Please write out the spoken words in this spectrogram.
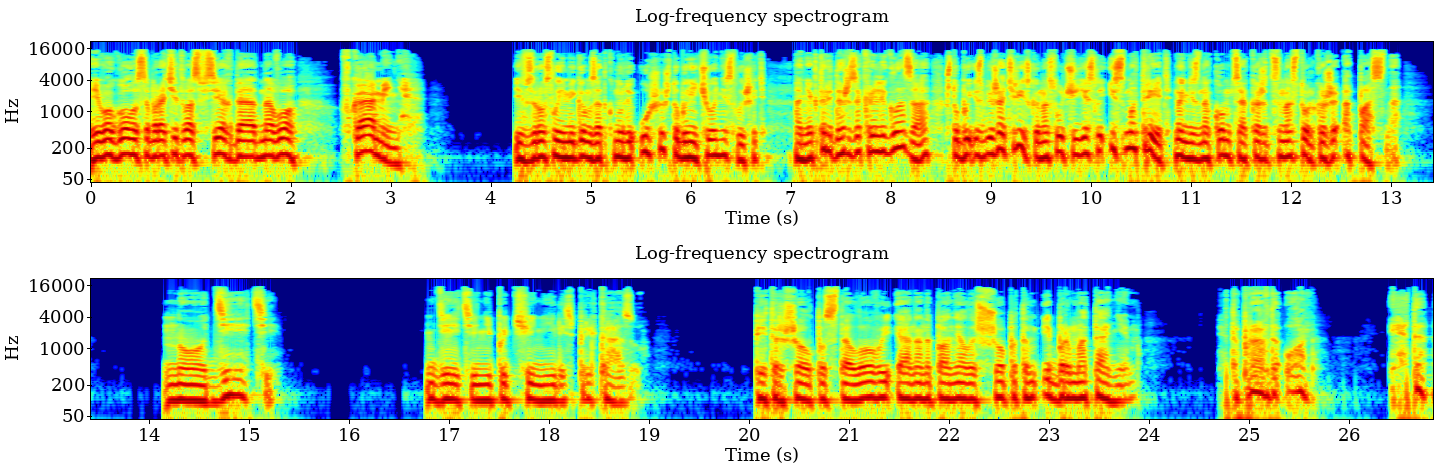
«Его голос обратит вас всех до одного в камень» и взрослые мигом заткнули уши, чтобы ничего не слышать, а некоторые даже закрыли глаза, чтобы избежать риска на случай, если и смотреть на незнакомца окажется настолько же опасно. Но дети... Дети не подчинились приказу. Питер шел по столовой, и она наполнялась шепотом и бормотанием. «Это правда он? Это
